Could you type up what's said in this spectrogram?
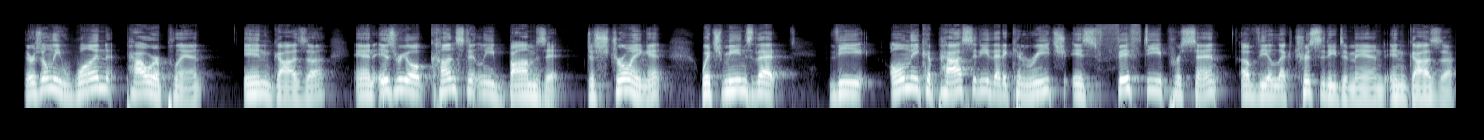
there's only one power plant in Gaza, and Israel constantly bombs it, destroying it, which means that the only capacity that it can reach is 50% of the electricity demand in Gaza,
